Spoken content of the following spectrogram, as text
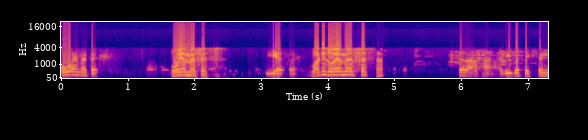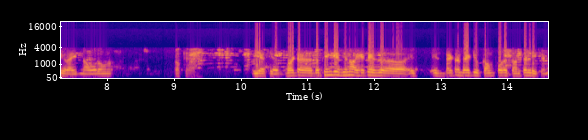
OMFS, OMFS. yes, sir. What is OMFS, sir? Sir, uh, we just explain you right now. Around, Okay. yes, yes. But uh, the thing is, you know, it is uh, it's, it's better that you come for a consultation.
